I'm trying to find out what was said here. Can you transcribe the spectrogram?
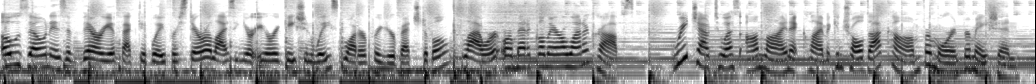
Ozone is a very effective way for sterilizing your irrigation wastewater for your vegetable, flower, or medical marijuana crops. Reach out to us online at climatecontrol.com for more information.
